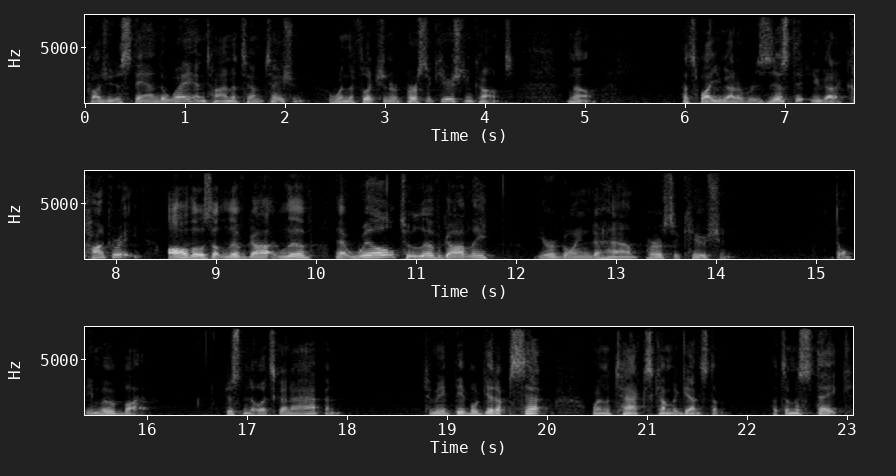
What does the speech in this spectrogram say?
cause you to stand away in time of temptation or when the affliction or persecution comes. No. That's why you got to resist it. You got to conquer it. All those that live God, live that will to live godly you're going to have persecution. Don't be moved by it. Just know it's going to happen. Too many people get upset when attacks come against them. That's a mistake.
